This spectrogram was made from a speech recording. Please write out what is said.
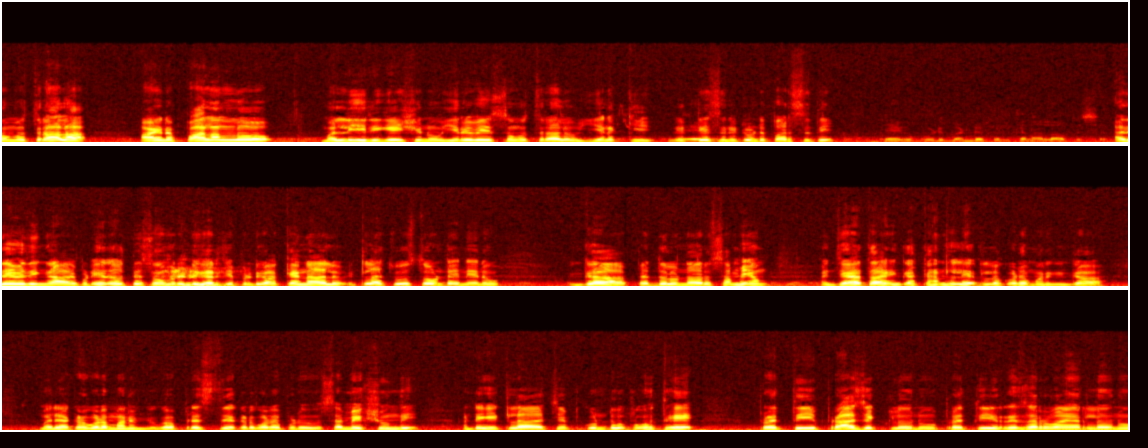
సంవత్సరాల ఆయన పాలనలో మళ్ళీ ఇరిగేషన్ ఇరవై సంవత్సరాలు వెనక్కి నెట్టేసినటువంటి పరిస్థితి. అదేవిధంగా ఇప్పుడు ఏదైతే సోమిరెడ్డి గారు చెప్పినట్టుగా కెనాలు ఇట్లా చూస్తూ ఉంటే నేను ఇంకా పెద్దలు ఉన్నారు సమయం. చేత ఇంకా కన్నలేరులో కూడా మనకి ఇంకా మరి అక్కడ కూడా మనకి ఒక ప్రస్తుతం అక్కడ కూడా ఇప్పుడు సమీక్ష ఉంది. అంటే ఇట్లా చెప్పుకుంటూ పోతే ప్రతి ప్రాజెక్టులోనూ ప్రతి రిజర్వాయర్లోనూ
